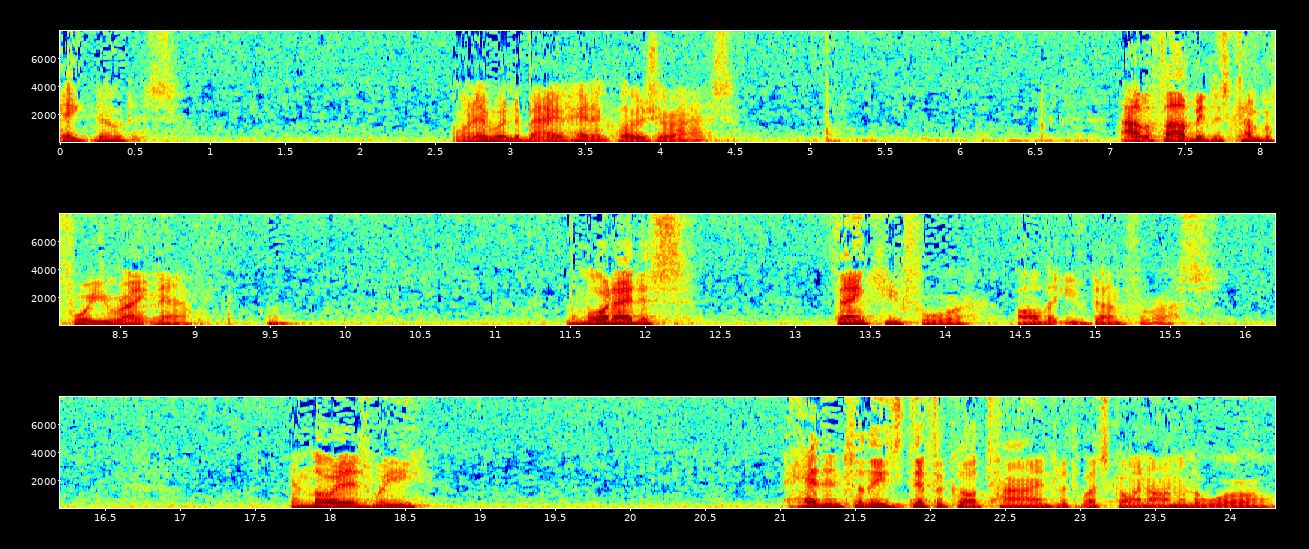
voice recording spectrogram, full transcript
Take notice. I want everyone to bow your head and close your eyes. Abba, Father, we just come before you right now. And Lord, I just thank you for all that you've done for us. And Lord, as we head into these difficult times with what's going on in the world,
